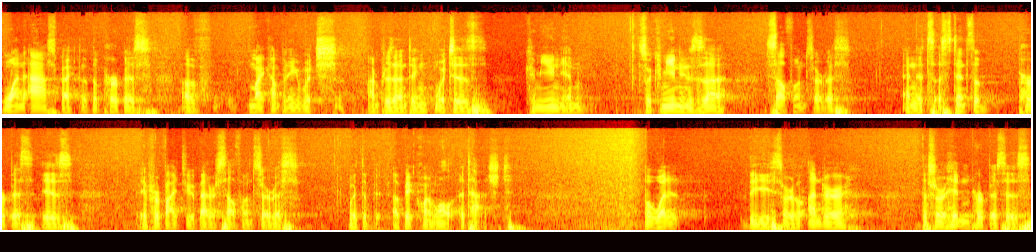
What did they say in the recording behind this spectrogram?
one aspect of the purpose of my company, which I'm presenting, which is Communion. So Communion is a cell phone service, and its ostensive purpose is it provides you a better cell phone service with a, a Bitcoin wallet attached. But what it, the sort of under the sort of hidden purpose is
